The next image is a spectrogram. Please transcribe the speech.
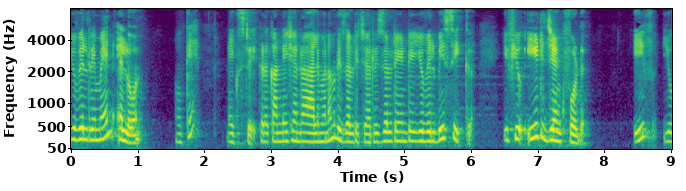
you will remain alone. Okay? Next ఇక్కడ కండిషన్ రాయాలి మనం రిజల్ట్ ఇచ్చారు. రిజల్ట్ ఏంటి? You will be sick if you eat junk food if you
